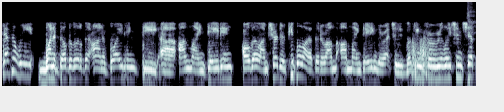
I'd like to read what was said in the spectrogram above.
definitely want to build a little bit on avoiding the uh, online dating. Although I'm sure there are people uh, that are on online dating they're actually looking for a relationship.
